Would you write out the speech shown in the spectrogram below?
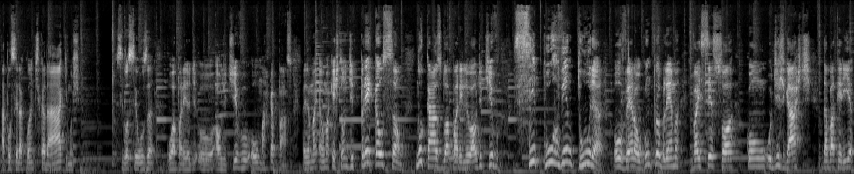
a pulseira quântica da Acmos se você usa o aparelho auditivo ou marca-passo. Mas é uma, é uma questão de precaução. No caso do aparelho auditivo, se porventura houver algum problema, vai ser só com o desgaste da bateria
